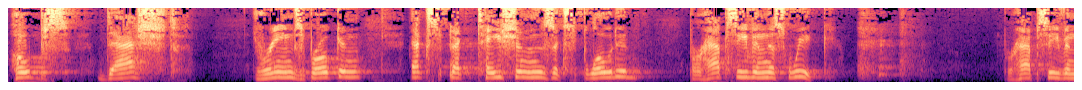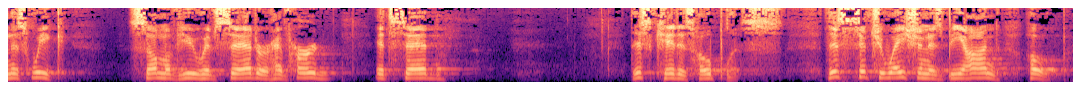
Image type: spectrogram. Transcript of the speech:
hopes dashed dreams broken, expectations exploded, perhaps even this week. Perhaps even this week, some of you have said or have heard it said, this kid is hopeless. This situation is beyond hope.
